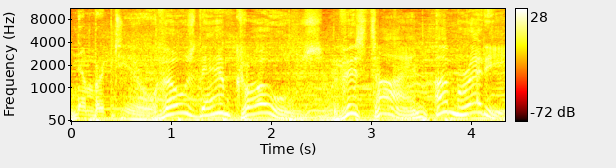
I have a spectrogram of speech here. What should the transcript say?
Number 2. Those Damn Crows. This time, I'm ready.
